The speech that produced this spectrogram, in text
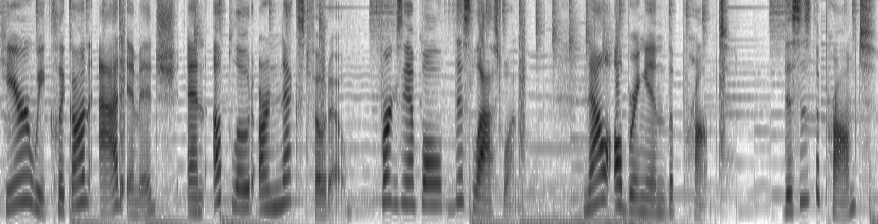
Here we click on Add Image and upload our next photo. For example, this last one. Now I'll bring in the prompt. This is the prompt,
